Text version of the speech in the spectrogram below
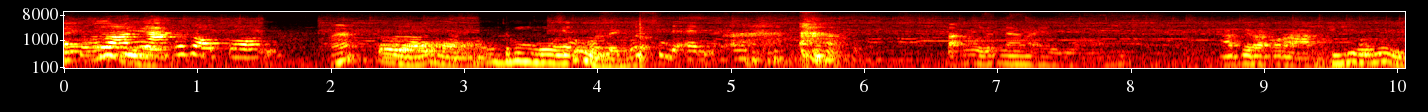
Tulangnya aku sopo. Hah? demu Wis ndak enak. tak ngulik nang anake ra ora rabi ngono iki.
